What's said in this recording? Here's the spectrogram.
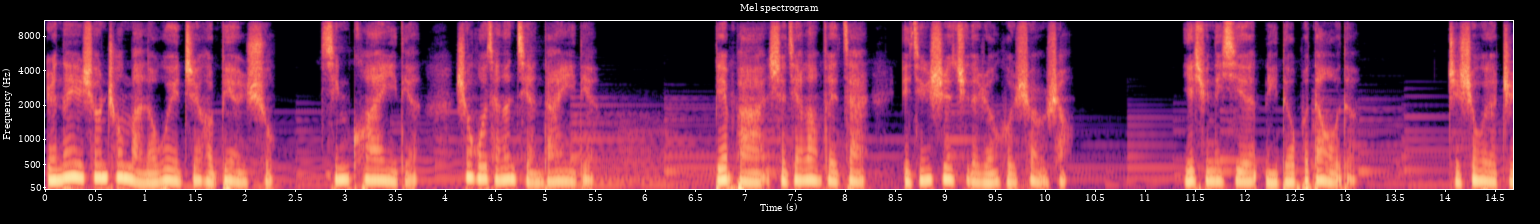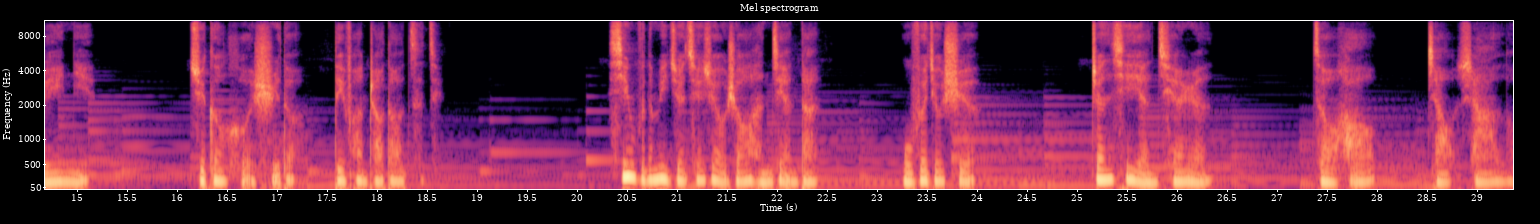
人的一生充满了未知和变数，心宽一点，生活才能简单一点。别把时间浪费在已经失去的人和事儿上。也许那些你得不到的，只是为了指引你，去更合适的地方找到自己。幸福的秘诀其实有时候很简单，无非就是珍惜眼前人，走好脚下路。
